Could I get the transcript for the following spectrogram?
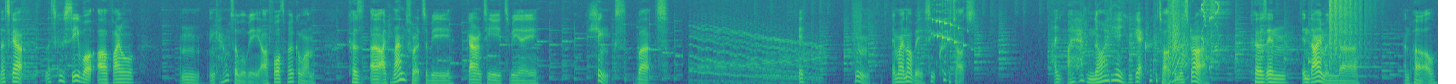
let's get let's go see what our final um, encounter will be. Our fourth Pokemon, Because uh, I planned for it to be guaranteed to be a Shinx, but it, hmm, it might not be. See, Kricketots. I, I had no idea you could get Kricketots in this grass. Because in, in Diamond uh, and Pearl,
